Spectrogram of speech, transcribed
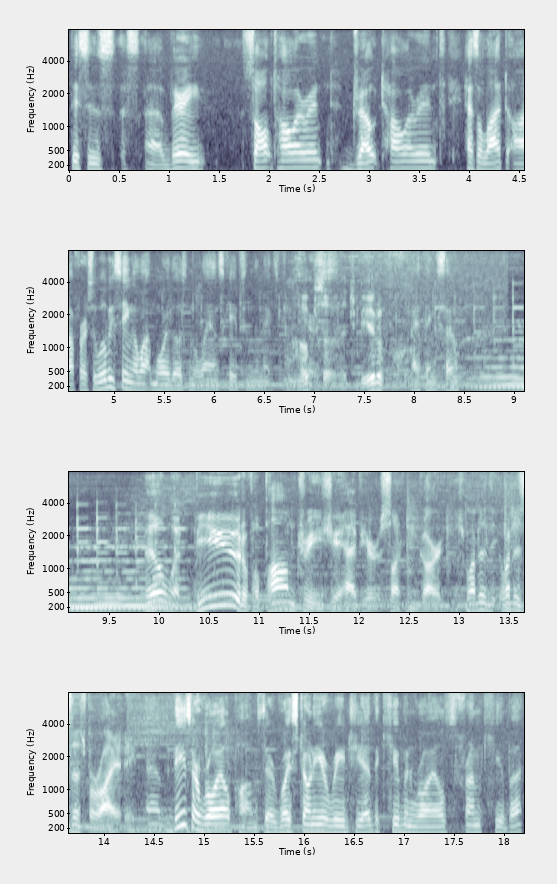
This is uh, very salt tolerant, drought tolerant, has a lot to offer. So we'll be seeing a lot more of those in the landscapes in the next few I years. I hope so. That's beautiful. I think so. Bill, what beautiful palm trees you have here at Sunken Gardens. What, the, what is this variety? Uh, these are royal palms. They're Roystonea regia, the Cuban royals from Cuba.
